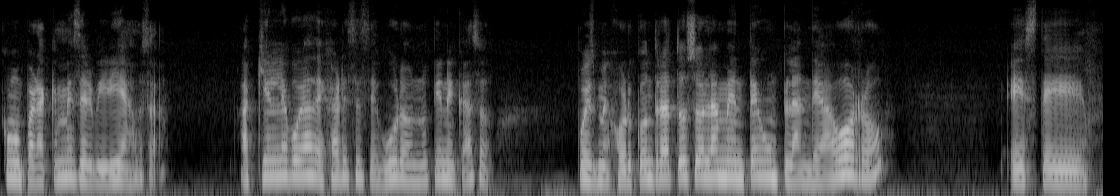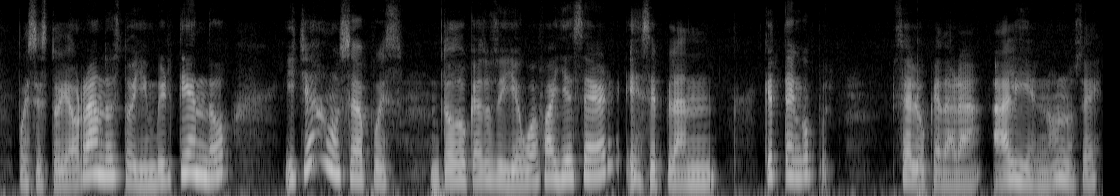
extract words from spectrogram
¿Cómo para qué me serviría? O sea, ¿a quién le voy a dejar ese seguro? No tiene caso. Pues mejor contrato solamente un plan de ahorro. Este, pues estoy ahorrando, estoy invirtiendo y ya, o sea, pues en todo caso si llego a fallecer, ese plan que tengo, pues se lo quedará a alguien, ¿no? No sé.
